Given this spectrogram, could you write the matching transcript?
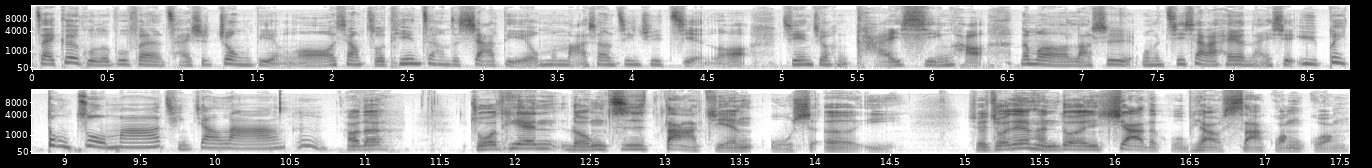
在个股的部分才是重点哦。像昨天这样子下跌，我们马上进去捡了，今天就很开心。好，那么老师，我们接下来还有哪一些预备动作吗？请教啦。嗯，好的，昨天融资大减五十二亿，所以昨天很多人下的股票杀光光，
